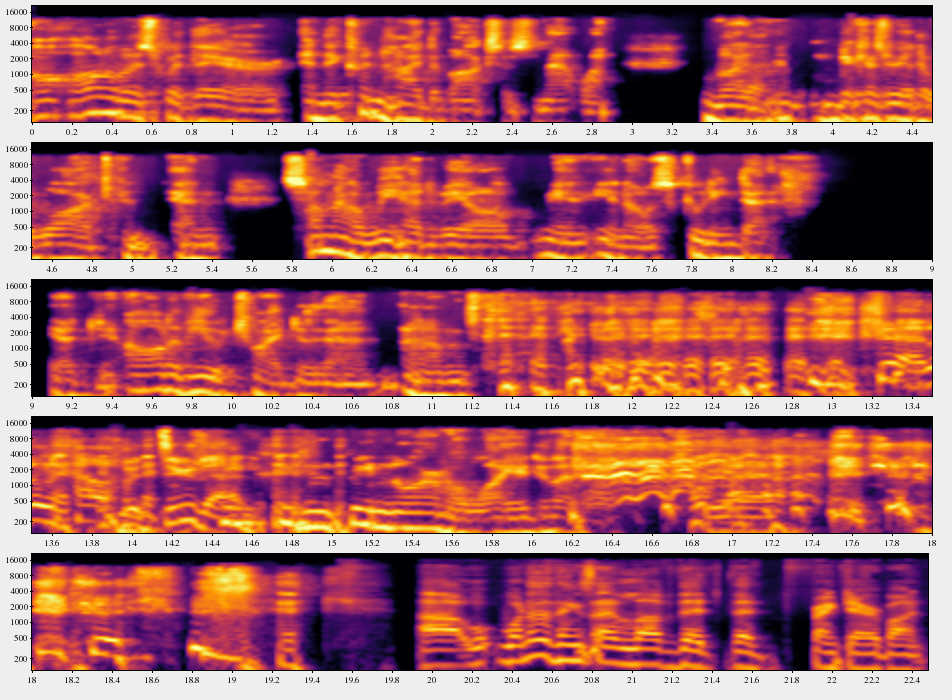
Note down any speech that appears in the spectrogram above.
all of us were there, and they couldn't hide the boxes in that one. But because we had to walk, and, and somehow we had to be all you know scooting down. Yeah, all of you tried to do that. Um, yeah, I don't know how I would do that. Be, be normal while you're doing that. Yeah. Uh, one of the things I love that that Frank Darabont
